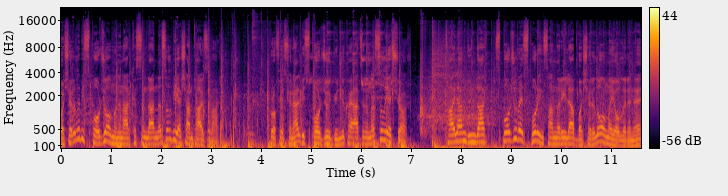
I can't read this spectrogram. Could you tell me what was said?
Başarılı bir sporcu olmanın arkasında nasıl bir yaşam tarzı var? Profesyonel bir sporcu günlük hayatını nasıl yaşıyor? Taylan Dündar, sporcu ve spor insanlarıyla başarılı olma yollarını,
